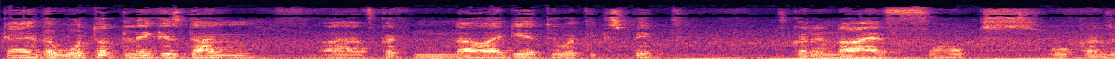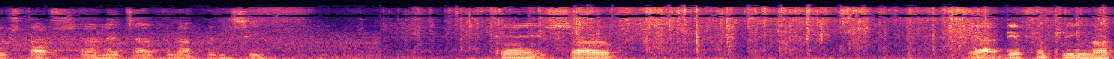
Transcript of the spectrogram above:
Okay, the warthog leg is done. I've got no idea to what to expect. I've got a knife, forks, all kinds of stuff. So let's open up and see. Okay, so yeah, definitely not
